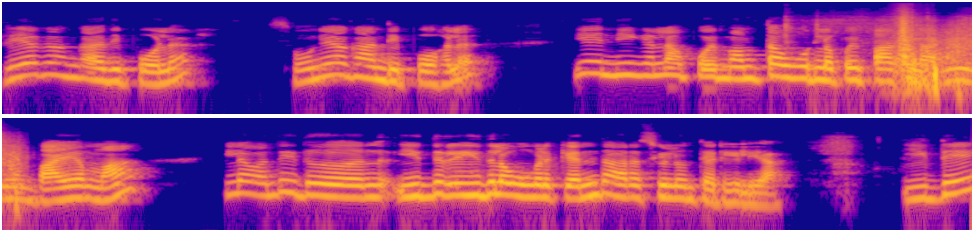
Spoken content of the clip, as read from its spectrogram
பிரியங்கா காந்தி போல சோனியா காந்தி போகல. ஏன் நீங்கள்லாம் போய் மம்தா ஊரில் போய் பார்க்கலாமே? ஏன் பயமா? இல்லை வந்து இது இதில் இதில் உங்களுக்கு எந்த அரசியலும் தெரியலையா? இதே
